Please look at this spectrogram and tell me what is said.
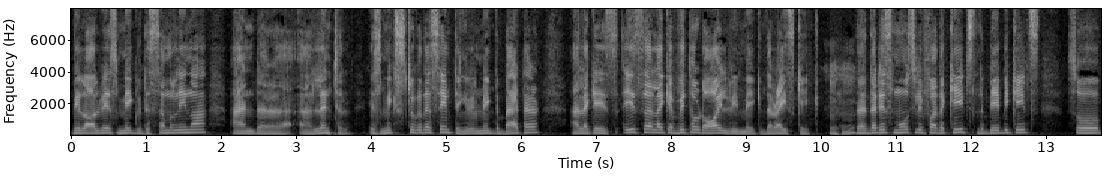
We'll always make with the semolina and uh, uh, lentil is mixed together. Same thing. We will make the batter. Uh, like it's, it's uh, like a without oil we make the rice cake. Mhm. That, that is mostly for the kids, the baby kids. So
